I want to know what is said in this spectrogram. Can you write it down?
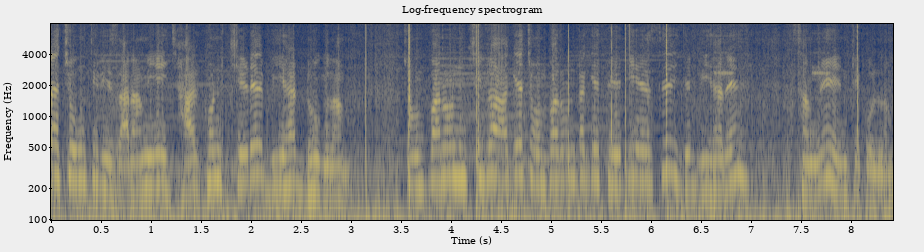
টাইম চৌত্রিশ, আর আমি এই ঝাড়খণ্ড ছেড়ে বিহার ঢুকলাম। চম্পারণ ছিল আগে, চম্পারণটাকে পেরিয়ে এসে যে বিহারে সামনে এন্ট্রি করলাম।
